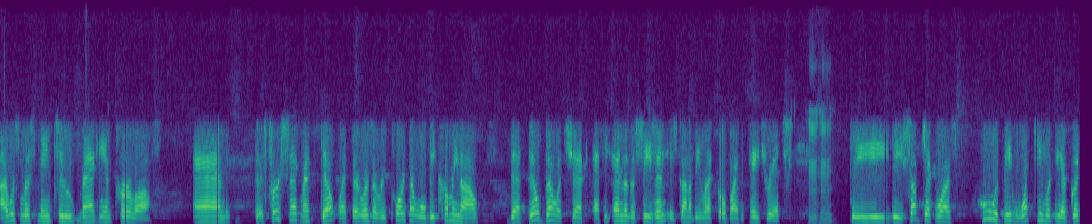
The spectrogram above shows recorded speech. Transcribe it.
I was listening to Maggie and Perloff, and the first segment dealt with there was a report that will be coming out that Bill Belichick at the end of the season is going to be let go by the Patriots. Mm-hmm. The the subject was who would be what team would be a good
